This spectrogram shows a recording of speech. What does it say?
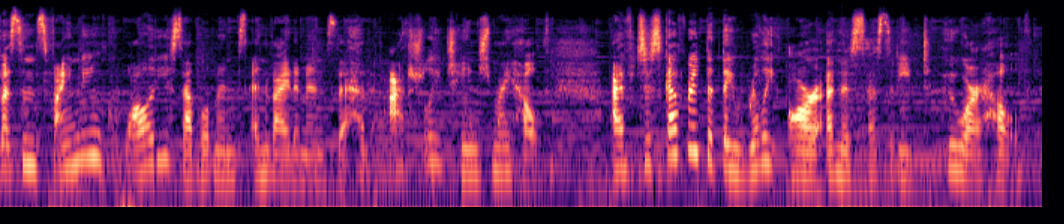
But since finding quality supplements and vitamins that have actually changed my health, I've discovered that they really are a necessity to our health.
